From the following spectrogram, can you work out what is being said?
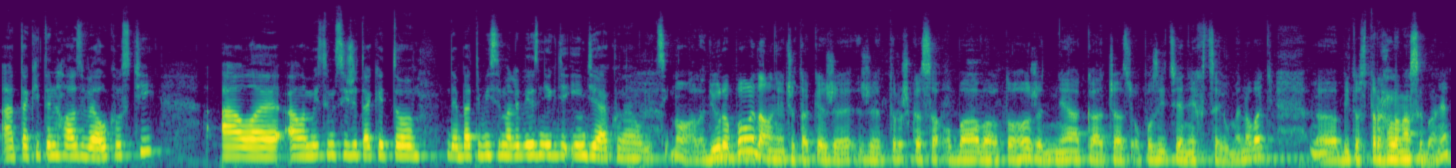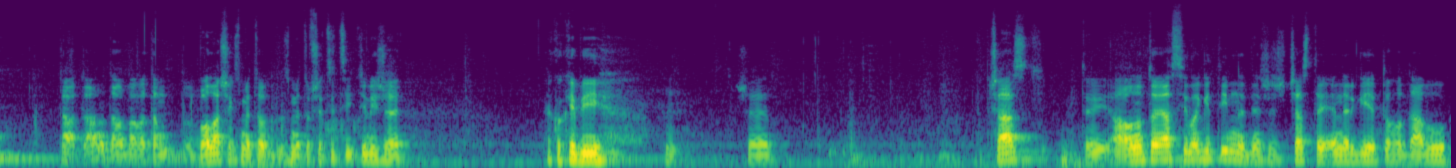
a taký ten hlas veľkosti ale, ale myslím si, že takéto debaty by sa mali viesť niekde inde ako na ulici. No ale Ďuro povedal niečo také, že, že troška sa obával toho, že nejaká časť opozície nechce ju menovať, mm. by to strhla na seba, nie? Tá, tá, áno, tá obava tam bola, však sme to, sme to všetci cítili, že ako keby, hm, že časť tej, a ono to je asi legitímne dnes, že časť tej energie toho davu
